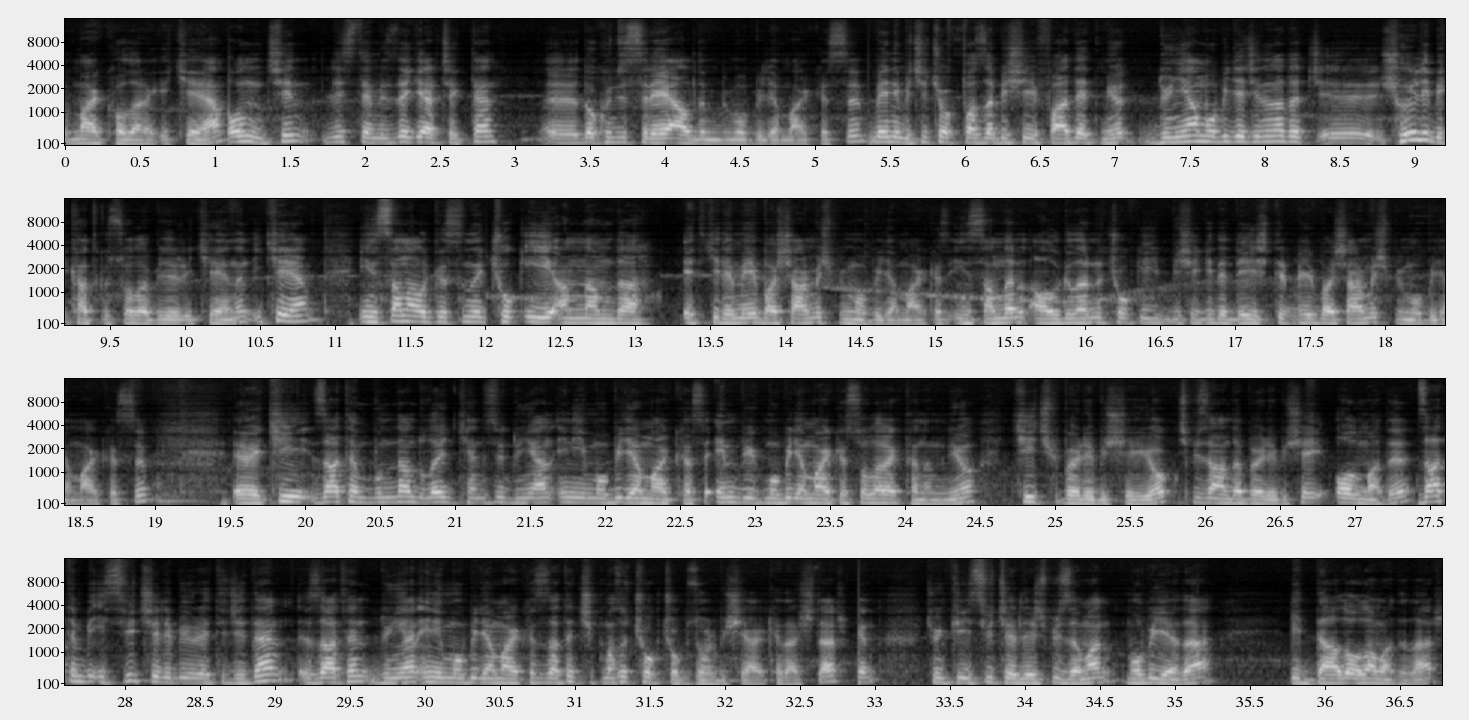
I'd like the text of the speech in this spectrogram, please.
marka olarak Ikea. Onun için listemizde gerçekten 9. sıraya aldığım bir mobilya markası. Benim için çok fazla bir şey ifade etmiyor. Dünya mobilyacılığına da e, şöyle bir katkısı olabilir Ikea'nın. Ikea insan algısını çok iyi anlamda etkilemeyi başarmış bir mobilya markası. İnsanların algılarını çok iyi bir şekilde değiştirmeyi başarmış bir mobilya markası. Ee, ki zaten bundan dolayı kendisi dünyanın en iyi mobilya markası, en büyük mobilya markası olarak tanımlıyor. Ki hiç böyle bir şey yok. Hiçbir zaman da böyle bir şey olmadı. Zaten bir İsviçreli bir üreticiden zaten dünyanın en iyi mobilya markası zaten çıkması çok çok zor bir şey arkadaşlar. Çünkü İsviçreliler hiçbir zaman mobilyada iddialı olamadılar.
